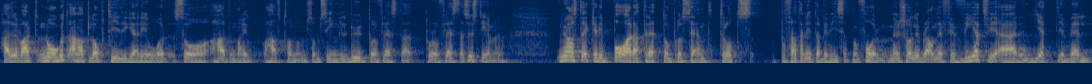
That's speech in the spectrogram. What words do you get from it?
Hade det varit något annat lopp tidigare i år så hade man ju haft honom som singelbud på de flesta, på de flesta systemen. Nu har han sträckat i bara 13 procent trots för att han inte har bevisat någon form. Men Charlie Brown FE vet vi är en jätteväl,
